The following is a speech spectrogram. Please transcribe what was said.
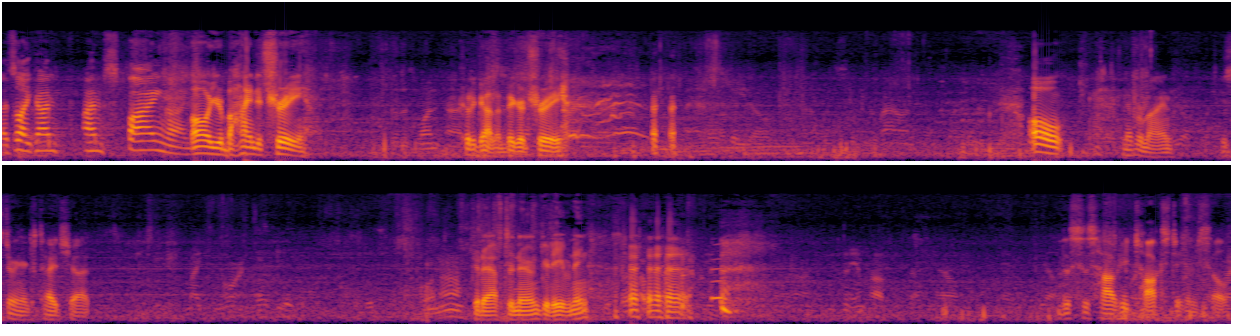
It's like I'm I'm spying on you. Oh, you're behind a tree. So this one time. Could have gotten a bigger tree. oh, never mind. He's doing a tight shot. What's going on? Good afternoon. Good evening. this is how he talks to himself.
